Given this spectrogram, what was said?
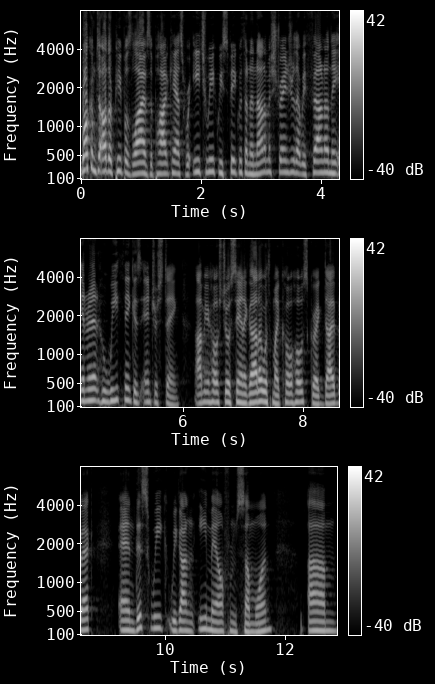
Welcome to Other People's Lives, a podcast where each week we speak with an anonymous stranger that we found on the internet who we think is interesting. I'm your host, Joe Santagato, with my co host, Greg Dybec. And this week we got an email from someone. Um,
